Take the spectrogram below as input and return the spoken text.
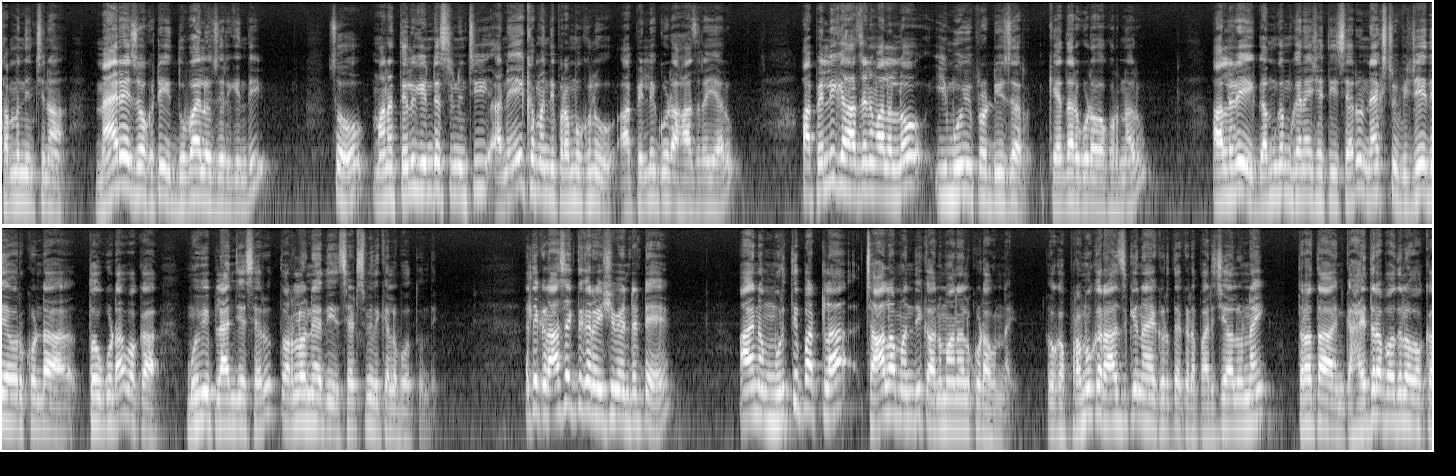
సంబంధించిన మ్యారేజ్ ఒకటి దుబాయ్లో జరిగింది. సో మన తెలుగు ఇండస్ట్రీ నుంచి అనేక మంది ప్రముఖులు ఆ పెళ్ళికి కూడా హాజరయ్యారు. ఆ పెళ్ళికి హాజరైన వాళ్ళలో ఈ మూవీ ప్రొడ్యూసర్ కేదార్ కూడా ఒకరున్నారు. ఆల్రెడీ గమ్ గమ్ గణేష్ తీశారు. నెక్స్ట్ విజయ్ దేవరకొండతో కూడా ఒక మూవీ ప్లాన్ చేశారు. త్వరలోనే అది సెట్స్ మీదకి వెళ్ళబోతుంది. అయితే ఇక్కడ ఆసక్తికర విషయం ఏంటంటే ఆయన మృతి పట్ల చాలామందికి అనుమానాలు కూడా ఉన్నాయి. ఒక ప్రముఖ రాజకీయ నాయకుడితో ఇక్కడ పరిచయాలు ఉన్నాయి. తర్వాత ఇంకా హైదరాబాద్లో ఒక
